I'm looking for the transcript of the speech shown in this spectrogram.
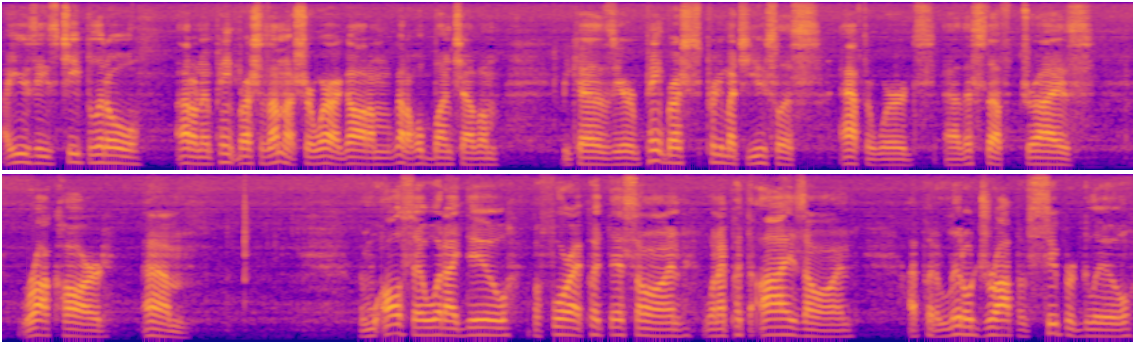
I use these cheap little, I don't know, paintbrushes. I'm not sure where I got them. I've got a whole bunch of them because your paintbrush is pretty much useless afterwards. Uh, this stuff dries rock hard. Um, and also what I do before I put this on, when I put the eyes on, I put a little drop of super glue.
